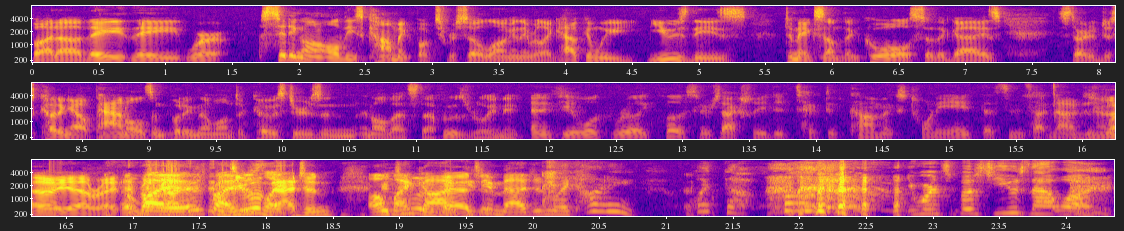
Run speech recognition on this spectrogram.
But uh, they they were sitting on all these comic books for so long, and they were like, "How can we use these to make something cool?" So the guys started just cutting out panels and putting them onto coasters and, and all that stuff. It was really neat. and if you look really close, there's actually Detective Comics 28 that's inside. Now, just Oh yeah, right. Oh my it god! Could you just like- imagine? Oh Could my you god! Could you imagine, like, honey, what the fuck? you weren't supposed to use that one.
